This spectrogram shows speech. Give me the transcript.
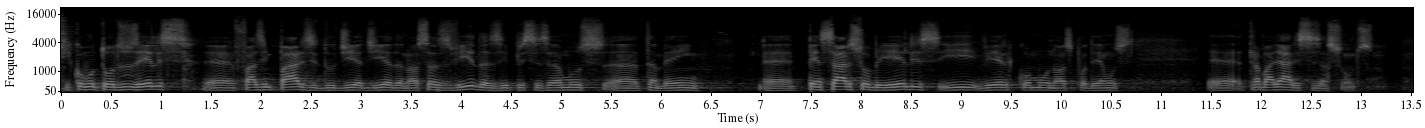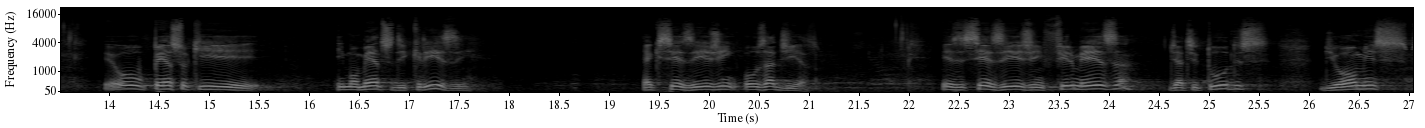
que, como todos eles, é, fazem parte do dia a dia das nossas vidas e precisamos ah, também é, pensar sobre eles e ver como nós podemos é, trabalhar esses assuntos. Eu penso que, em momentos de crise, é que se exigem ousadia, se exigem firmeza, de atitudes de homens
